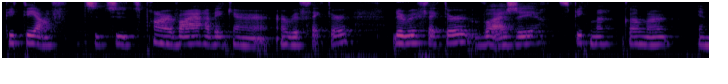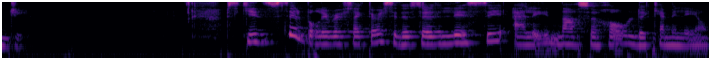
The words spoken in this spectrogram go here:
puis tu en tu, tu, prends un verre avec un, un réflecteur, le réflecteur va agir typiquement comme un MG. Puis ce qui est difficile pour les réflecteurs, c'est de se laisser aller dans ce rôle de caméléon.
